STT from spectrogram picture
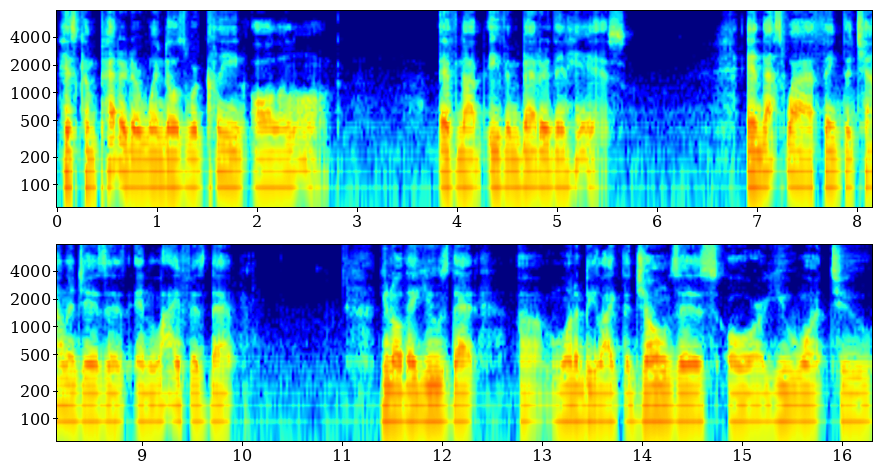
his competitor windows were clean all along, if not even better than his. And that's why I think the challenge is, is in life is that, you know, they use that um, want to be like the Joneses or you want to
